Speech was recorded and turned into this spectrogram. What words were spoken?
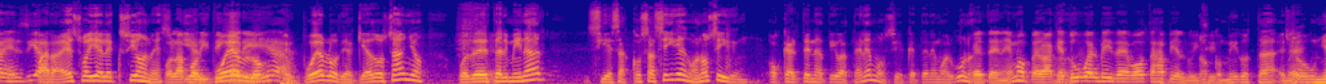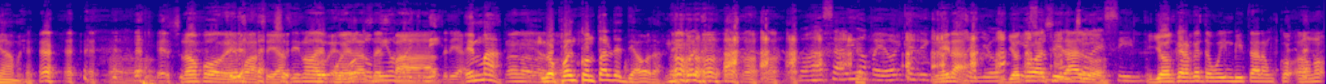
la agencia. Para eso hay elecciones. Por la y el pueblo, el pueblo de aquí a dos años puede determinar si esas cosas siguen o no siguen. O qué alternativas tenemos, si es que tenemos alguna. que tenemos, pero a que tú vuelves y le votas a Pierluisi. No, conmigo está, eso ¿Ves? es un llame. No, no podemos así, así no se puede hacer mío no hay ni- patria. es más, No, no, no, lo no. pueden contar desde ahora. No, no, no, no, no. Nos ha salido peor que Ricardo Mira, yo te voy a decir algo. decir. Yo creo que te voy a invitar a un... co- a uno-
